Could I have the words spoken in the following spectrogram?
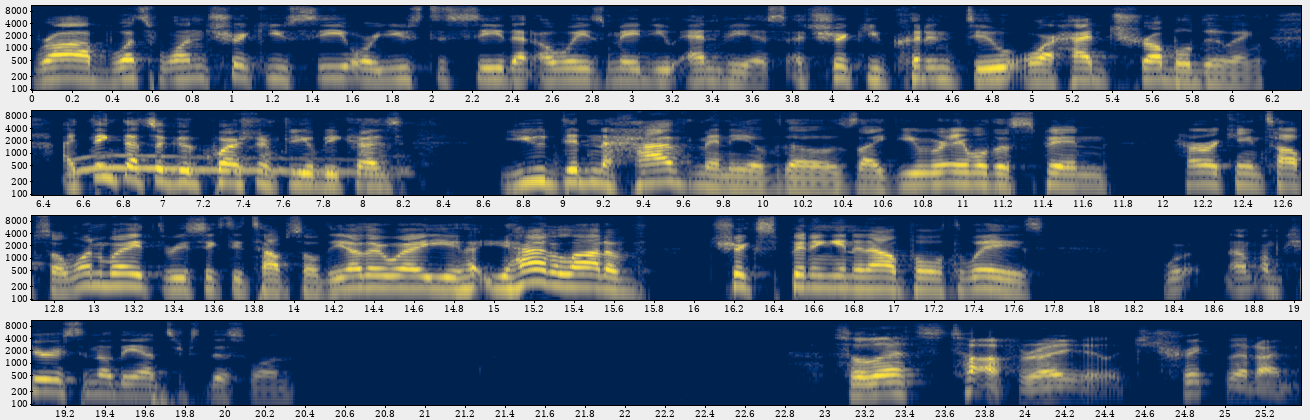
Rob, what's one trick you see or used to see that always made you envious? A trick you couldn't do or had trouble doing? I think that's a good question for you because you didn't have many of those. Like you were able to spin hurricane topsoul one way, 360 topsoul the other way. You you had a lot of tricks spinning in and out both ways. I'm, I'm curious to know the answer to this one. So that's tough, right? A trick that I'm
